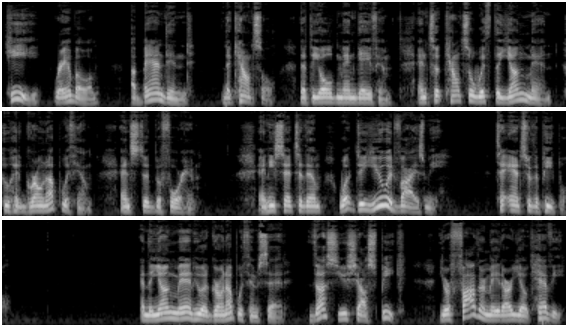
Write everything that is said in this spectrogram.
he, Rehoboam, abandoned the counsel that the old men gave him, and took counsel with the young men who had grown up with him, and stood before him. And he said to them, What do you advise me to answer the people? And the young men who had grown up with him said, Thus you shall speak. Your father made our yoke heavy,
